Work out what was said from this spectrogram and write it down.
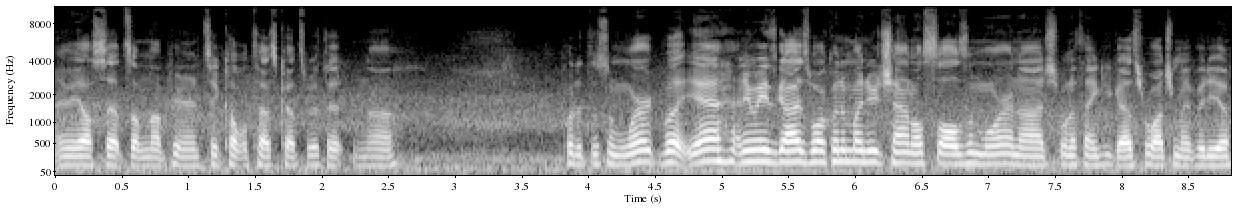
Maybe I'll set something up here and take a couple test cuts with it and uh, put it to some work. But yeah, anyways guys, welcome to my new channel, Saws and More, and uh, I just want to thank you guys for watching my video.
